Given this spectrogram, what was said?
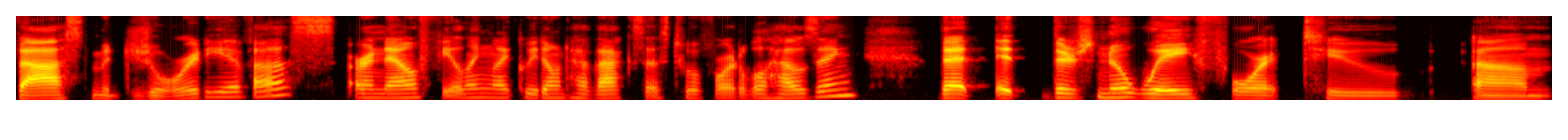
vast majority of us are now feeling like we don't have access to affordable housing that it there's no way for it to um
